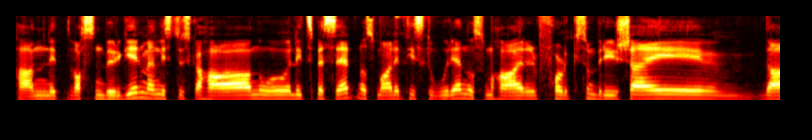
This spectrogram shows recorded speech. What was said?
ha en litt vassen burger. Men hvis du skal ha noe litt spesielt, noe som har litt historie, noe som har folk som bryr seg, da,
